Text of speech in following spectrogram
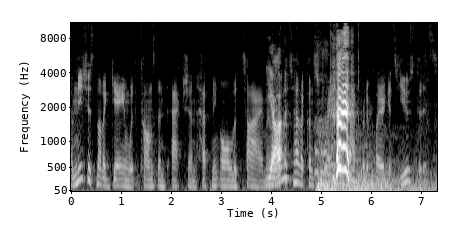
Amnesia is not a game with constant action happening all the time, Yeah. we wanted to have a constrained map where the player gets used to this.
